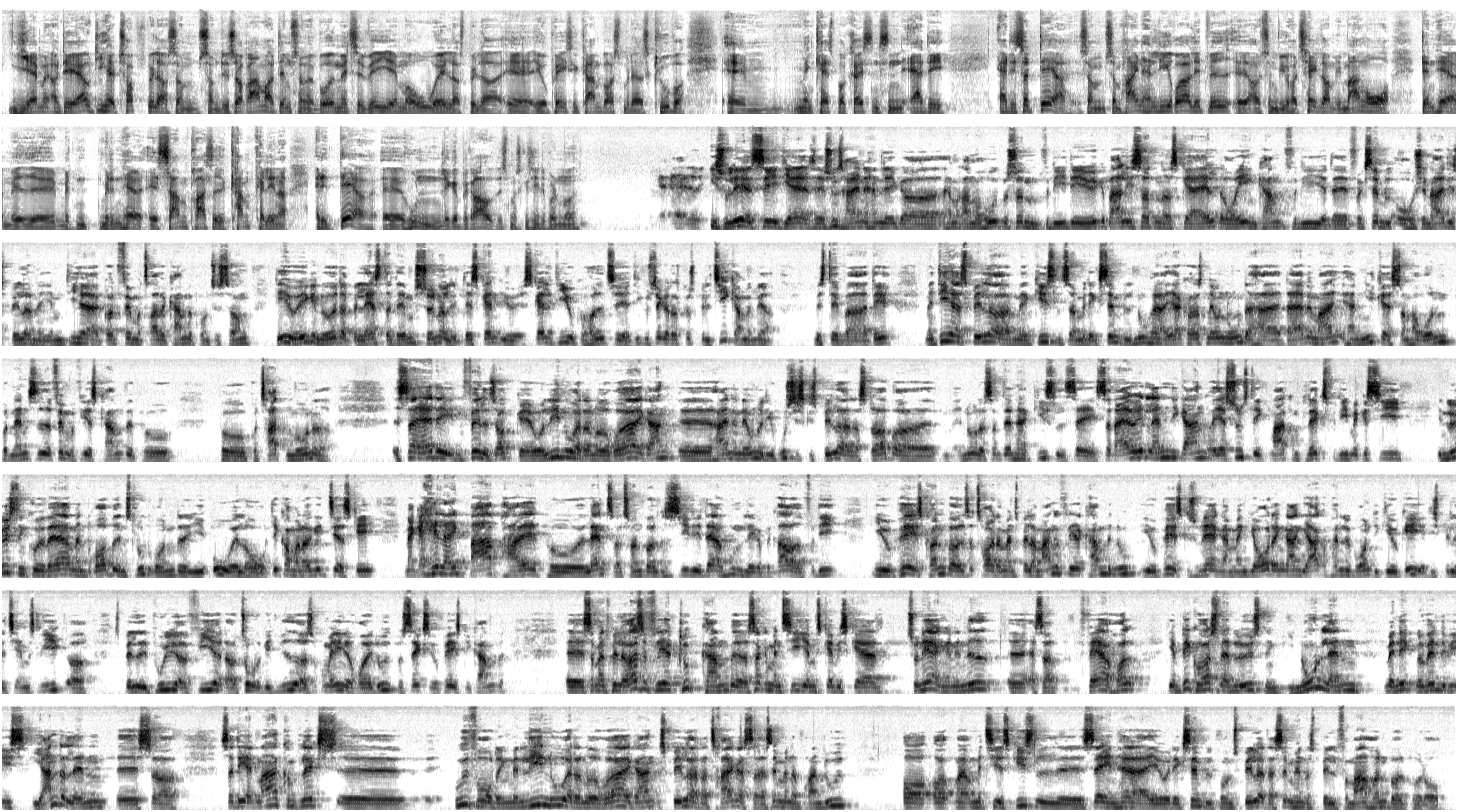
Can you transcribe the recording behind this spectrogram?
Jamen, og det er jo de her topspillere, som, som det så rammer, dem som er både med til VM og OL og spiller øh, europæiske kampe også med deres klubber. Øhm, men Kasper Christensen, er det, er det så der, som, som Heine han lige rører lidt ved, øh, og som vi jo har talt om i mange år, den her med, øh, med, den, med den her øh, sammenpressede kampkalender, er det der, øh, hunden ligger begravet, hvis man skal sige det på den måde? Øh, isoleret set, ja. Altså, jeg synes, Heine han, ligger, han rammer hovedet på sømmen, fordi det er jo ikke bare lige sådan at skære alt over en kamp, fordi at, øh, for eksempel Aarhus United-spillerne, jamen de her godt 35 kampe på en sæson, det er jo ikke noget, der belaster dem synderligt. Det skal, jo, skal de jo kunne holde til. De kunne sikkert også kunne spille 10 kampe mere, hvis det var det. Men de her spillere med Gissel som et eksempel nu her, jeg kan også nævne nogen, der, har, der er ved mig, her Nika, som har rundet på den anden side af 85 kampe på, på, på 13 måneder så er det en fælles opgave. Og lige nu er der noget røre i gang. Øh, Heine nævner de russiske spillere, der stopper. Øh, nu er der sådan den her gisselsag. Så der er jo et eller andet i gang, og jeg synes, det er meget komplekst, fordi man kan sige, en løsning kunne være, at man droppede en slutrunde i OL-år. Det kommer nok ikke til at ske. Man kan heller ikke bare pege på landsholdshåndbold og sige, at det er der, hun ligger begravet, fordi i europæisk håndbold, så tror jeg, at man spiller mange flere kampe nu i europæiske turneringer, man gjorde dengang. Jakob han løb rundt i GOG, og de spillede Champions League, og spillede i puljer og fire, der var to, der gik videre, og så kunne man egentlig røget ud på seks europæiske kampe. Øh, så man spiller også flere klubkampe, og så kan man sige, jamen skal vi skære turneringerne ned, øh, altså færre hold, jamen det kunne også være en løsning i nogle lande, men ikke nødvendigvis i andre lande, øh, så, så det er et meget kompleks udfordring, men lige nu er der noget røre i gang, spillere der trækker sig simpelthen er brændt ud, og, og Mathias Gissel-sagen her er jo et eksempel på en spiller, der simpelthen har spillet for meget håndbold på et år.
